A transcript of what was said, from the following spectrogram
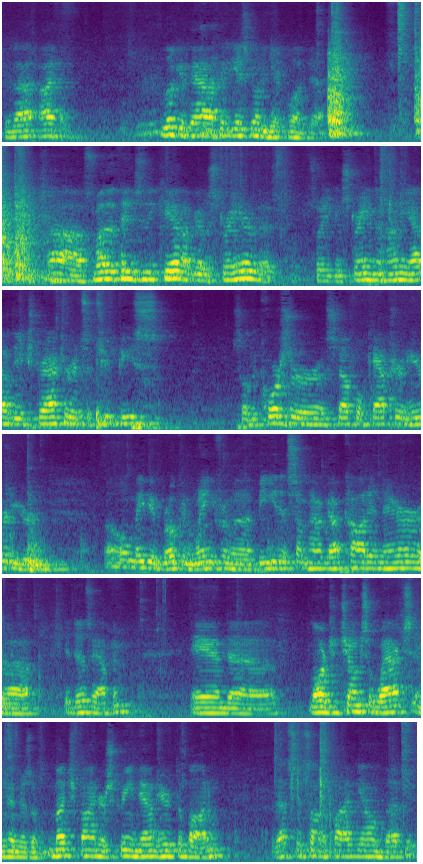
Because I, I, look at that, I think it's gonna get plugged up. Uh, some other things in the kit, I've got a strainer that, so you can strain the honey out of the extractor, it's a two-piece. So the coarser stuff will capture in here, your, oh, maybe a broken wing from a bee that somehow got caught in there, uh, it does happen. And, uh, larger chunks of wax, and then there's a much finer screen down here at the bottom. That sits on a five-gallon bucket.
